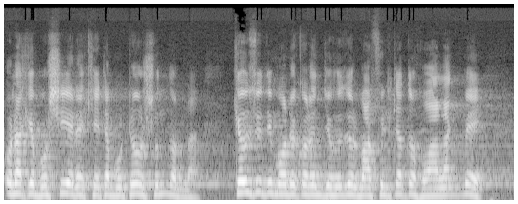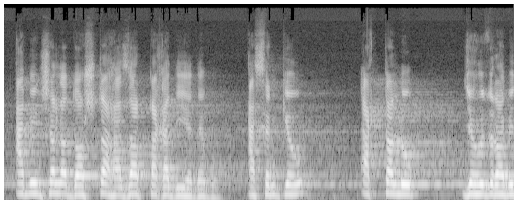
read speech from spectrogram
ওনাকে বসিয়ে রেখে, এটা মোটেও সুন্দর না। কেউ যদি মনে করেন যে, হুজুর, মাহফিলটা তো হওয়া লাগবে, আমি ইনশাল্লাহ দশটা হাজার টাকা দিয়ে দেব। আছেন কেউ? একটা লোক যে, হুজুর, আমি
